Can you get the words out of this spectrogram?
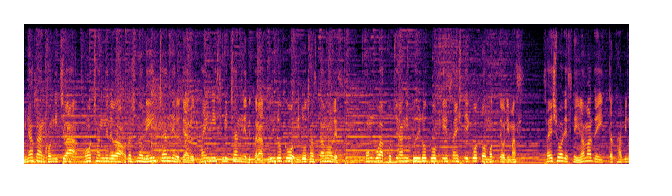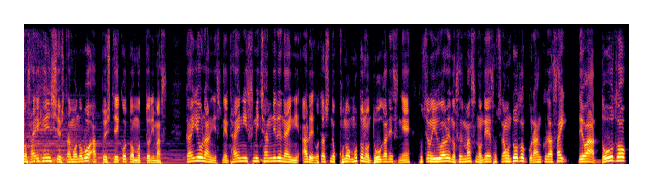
皆さんこんにちは。このチャンネルは私のメインチャンネルであるタイニースミチャンネルから Vlog を移動させたものです。今後はこちらに Vlog を掲載していこうと思っております。最初はですね、今まで行った旅の再編集したものをアップしていこうと思っております。概要欄にですね、タイニースミチャンネル内にある私のこの元の動画ですね、そちらの URL 載せますので、そちらもどうぞご覧ください。では、どうぞ。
